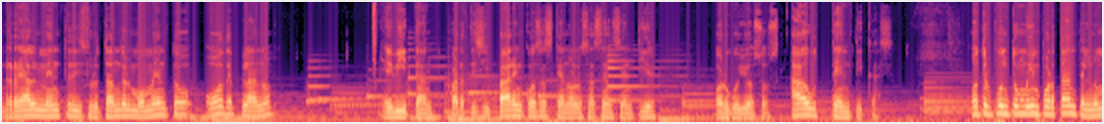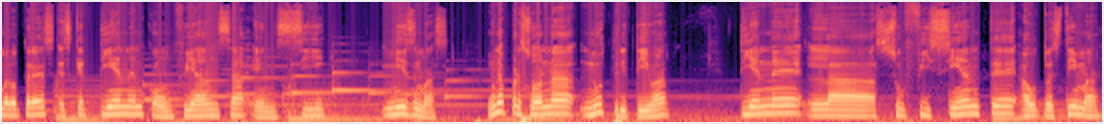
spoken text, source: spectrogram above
realmente disfrutando el momento o de plano evitan participar en cosas que no los hacen sentir orgullosos, auténticas. Otro punto muy importante, el número tres, es que tienen confianza en sí mismas. Una persona nutritiva tiene la suficiente autoestima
